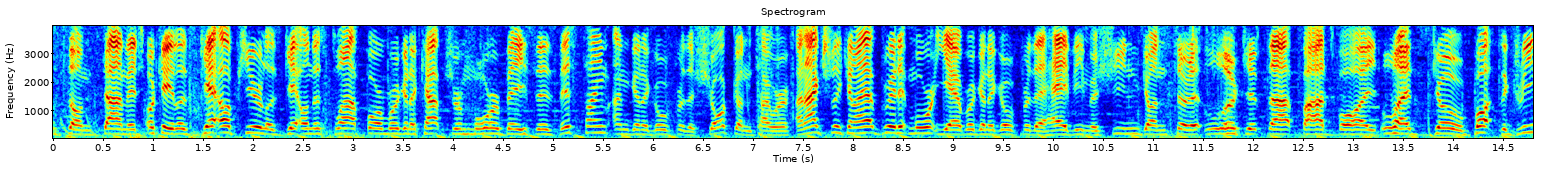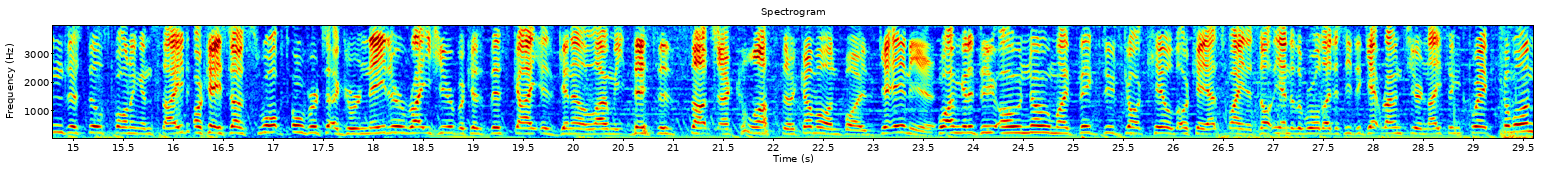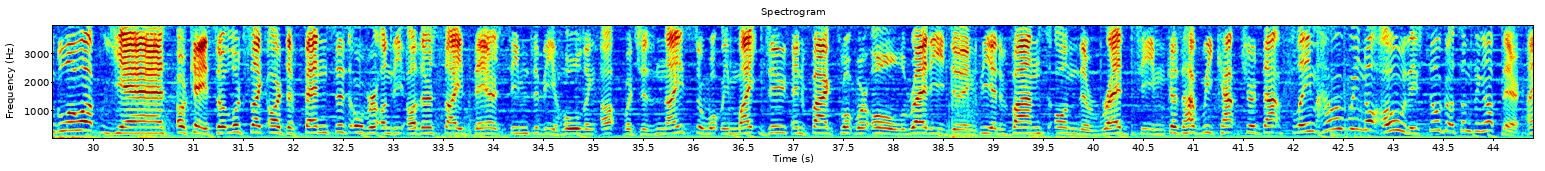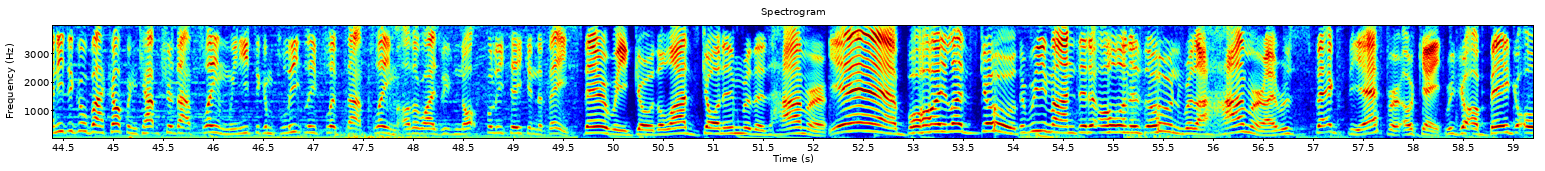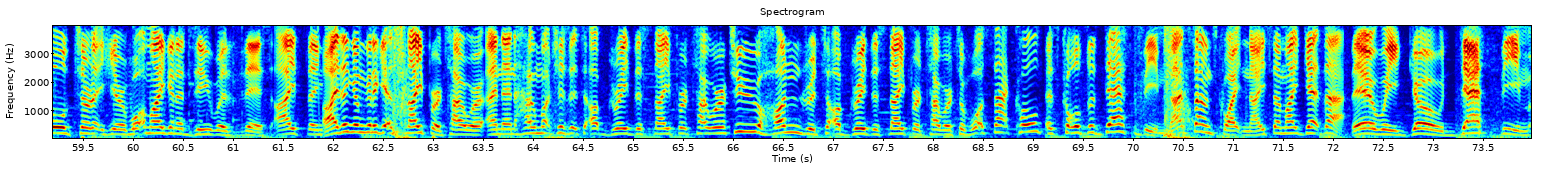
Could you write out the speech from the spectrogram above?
some damage. Okay, let's get up here. Let's get on this platform. We're gonna capture more bases. This time, I'm gonna go for the shotgun tower. And actually, can I upgrade it more? Yeah, we're gonna go for the heavy machine gun turret. Look at that bad boy. Let's go. But the greens are still spawning inside. Okay, so I've swapped over to a grenader right here because this guy is gonna allow me. This is such a cluster. Come on, boys. Get in here. What I'm gonna do... Oh, no. My big dude got killed. Okay, that's fine. It's not the end of the world. I just need to get round here nice and quick. Come on, blow up. Yes. Okay, so it looks like our defenses over on the other side there seem to be holding up, which is nice. So what we might do, in fact, what we're already doing, the advance on the red team. Because have we captured that flame? How have we not? Oh, they've still got something up there. I need to go back up and capture that flame. We need to completely flip that flame. Otherwise, we've not fully taken the base. There we go. The lad's gone in with his hammer. Yeah, boy, let's go. The wee man did it all on his own with a hammer. I respect the effort. Okay, we got a big old turret here. What am I gonna do with this? I think I think I'm gonna get a sniper tower. And then how much is it to upgrade the sniper tower? 200 to upgrade the sniper tower to what's that called? It's called the death beam. That sounds quite nice. I might get that. There we go. Death beam.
